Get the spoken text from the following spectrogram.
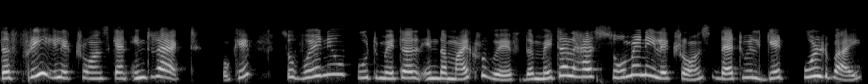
the free electrons can interact okay? So when you put metal in the microwave the metal has so many electrons that will get pulled by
